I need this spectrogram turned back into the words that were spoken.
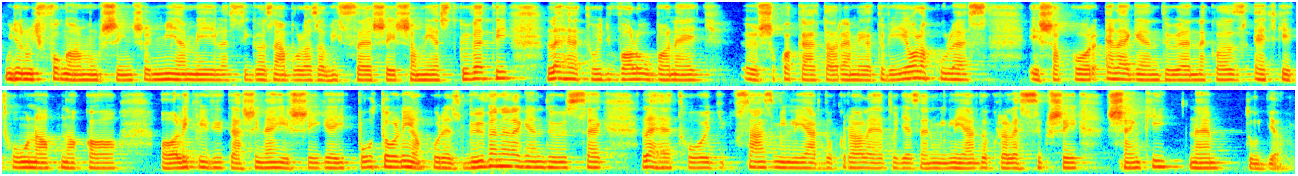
ugyanúgy fogalmunk sincs, hogy milyen mély lesz igazából az a visszaesés, ami ezt követi. Lehet, hogy valóban egy sokak által remélt V alakú lesz, és akkor elegendő ennek az egy-két hónapnak a, a likviditási nehézségeit pótolni, akkor ez bőven elegendő összeg. Lehet, hogy 100 milliárdokra, lehet, hogy 1000 milliárdokra lesz szükség, senki nem tudja.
